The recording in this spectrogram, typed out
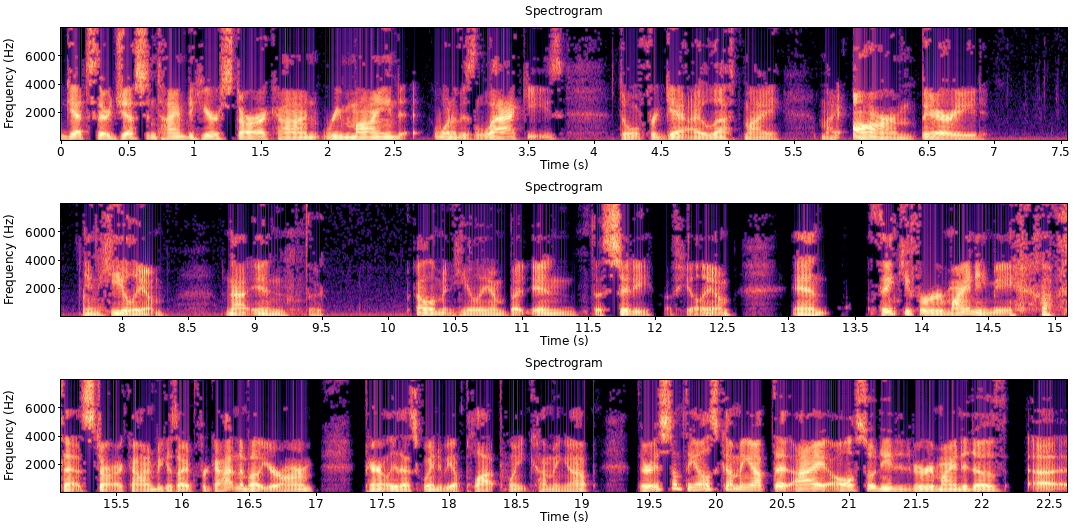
gets there just in time to hear Stara-Kan remind one of his lackeys, "Don't forget, I left my my arm buried in helium, not in the element helium, but in the city of helium." And thank you for reminding me of that Stara-Kan because I'd forgotten about your arm. Apparently, that's going to be a plot point coming up. There is something else coming up that I also needed to be reminded of, uh,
